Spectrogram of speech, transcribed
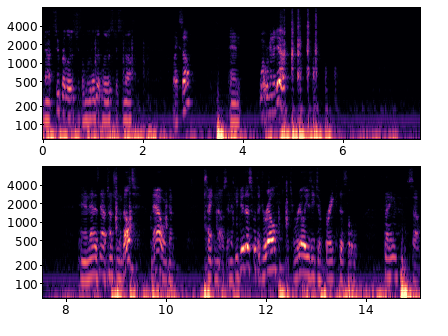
not super loose, just a little bit loose, just enough, like so. And what we're going to do, and that is now touching the belt. Now we're going to tighten those. And if you do this with a drill, it's real easy to break this little thing. So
